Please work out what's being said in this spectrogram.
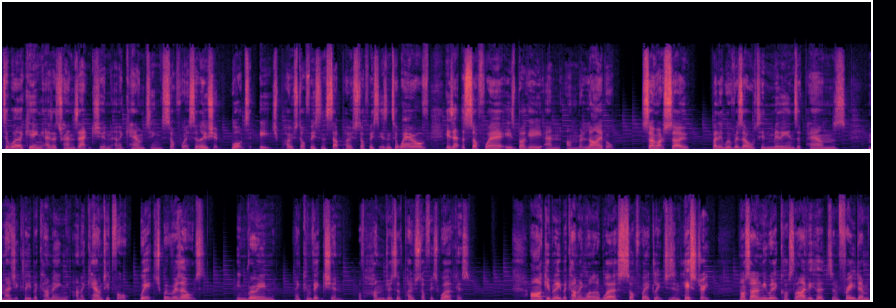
to working as a transaction and accounting software solution. What each post office and sub post office isn't aware of is that the software is buggy and unreliable. So much so that it will result in millions of pounds magically becoming unaccounted for, which will result in ruin and conviction of hundreds of post office workers arguably becoming one of the worst software glitches in history. Not only would it cost livelihoods and freedom,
